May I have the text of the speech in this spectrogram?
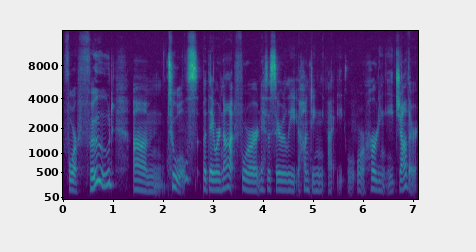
for food um, tools but they were not for necessarily hunting uh, or hurting each other.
